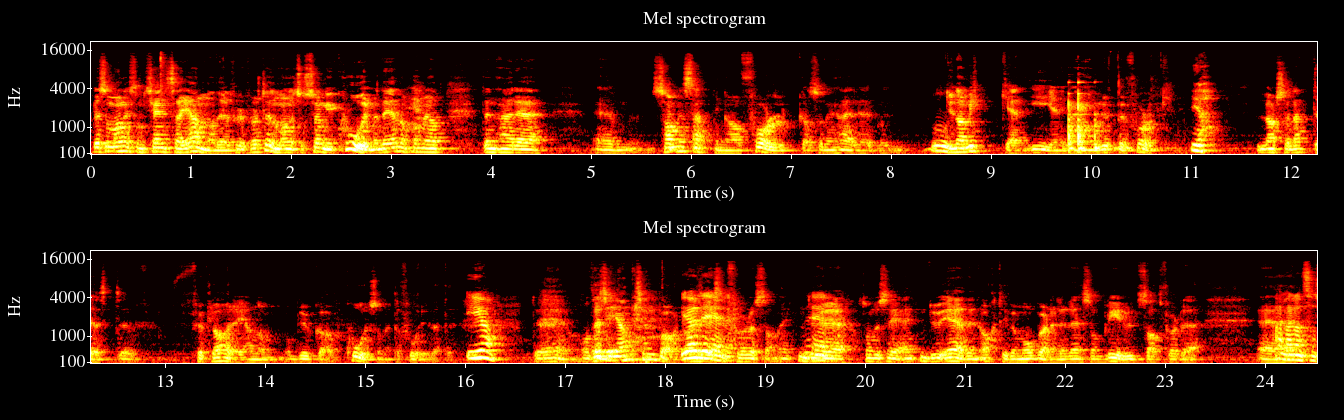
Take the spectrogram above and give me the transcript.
det er så mange som kjenner seg igjen av det. For det første er det mange som synger i kor, men det er noe med at den her eh, sammensetninga av folk, altså den her eh, Mm. dynamikken i en, en gruppe folk, Ja. lar seg lettest eh, forklare gjennom å bruke av kor som metafor i dette. ja. Det er, og det er så gjenkjennbart. Ja, alle det disse følelsene. Enten du er som du sier, enten du er den aktive mobberen eller den som blir utsatt for det. eh, Eller den som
